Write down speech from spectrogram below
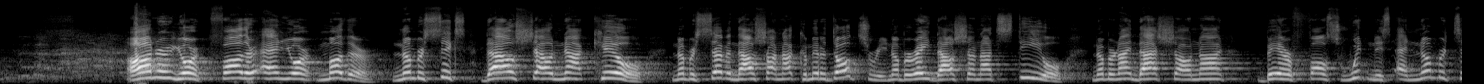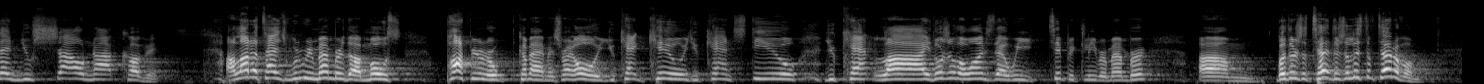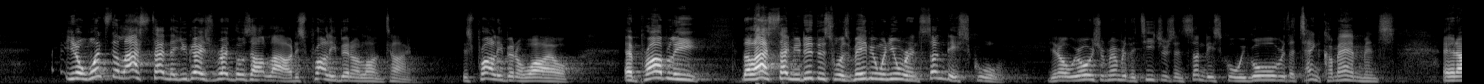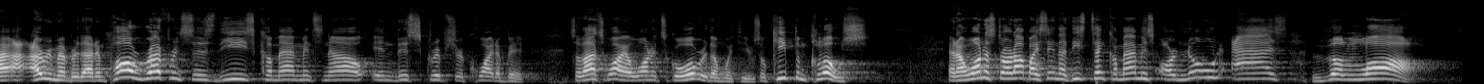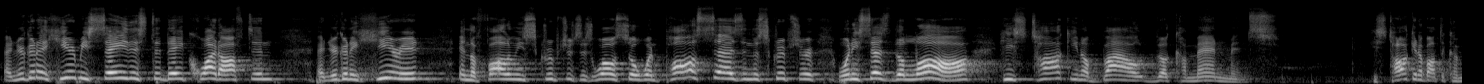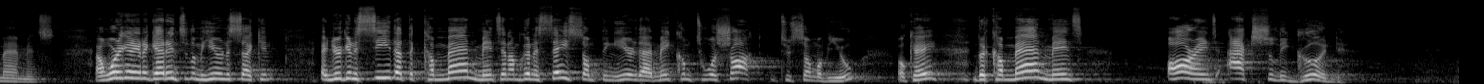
Honor your father and your mother. Number six, thou shalt not kill. Number seven, thou shalt not commit adultery. Number eight, thou shalt not steal. Number nine, thou shalt not bear false witness. And number 10, you shall not covet. A lot of times we remember the most popular commandments, right? Oh, you can't kill, you can't steal, you can't lie. Those are the ones that we typically remember. Um, but there's a, ten, there's a list of 10 of them. You know, when's the last time that you guys read those out loud? It's probably been a long time. It's probably been a while. And probably the last time you did this was maybe when you were in Sunday school. You know, we always remember the teachers in Sunday school. We go over the Ten Commandments. And I, I remember that. And Paul references these commandments now in this scripture quite a bit. So that's why I wanted to go over them with you. So keep them close. And I want to start out by saying that these Ten Commandments are known as the law. And you're going to hear me say this today quite often, and you're going to hear it in the following scriptures as well. So when Paul says in the scripture, when he says the law, he's talking about the commandments. He's talking about the commandments. And we're going to get into them here in a second. And you're going to see that the commandments, and I'm going to say something here that may come to a shock to some of you, okay? The commandments aren't actually good.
